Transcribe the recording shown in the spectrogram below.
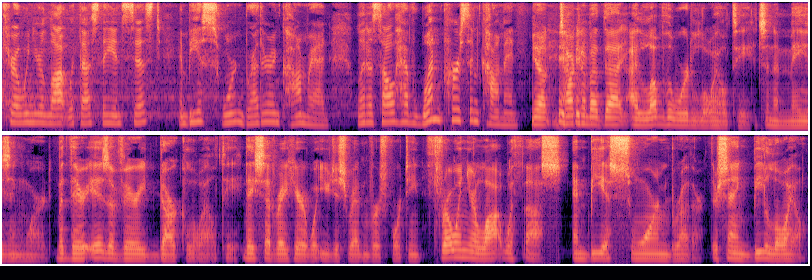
throw in your lot with us, they insist, and be a sworn brother and comrade. Let us all have one person common. You know, talking about that, I love the word loyalty. It's an amazing word, but there is a very dark loyalty. They said right here, what you just read in verse 14 throw in your lot with us and be a sworn brother. They're saying, be loyal.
